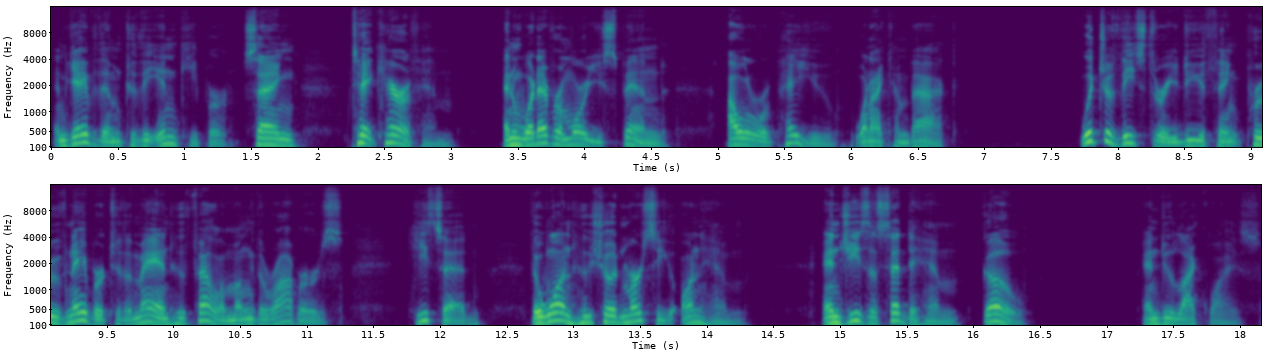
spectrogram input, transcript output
and gave them to the innkeeper, saying, Take care of him, and whatever more you spend, I will repay you when I come back. Which of these three do you think proved neighbor to the man who fell among the robbers? He said, The one who showed mercy on him. And Jesus said to him, Go, and do likewise.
